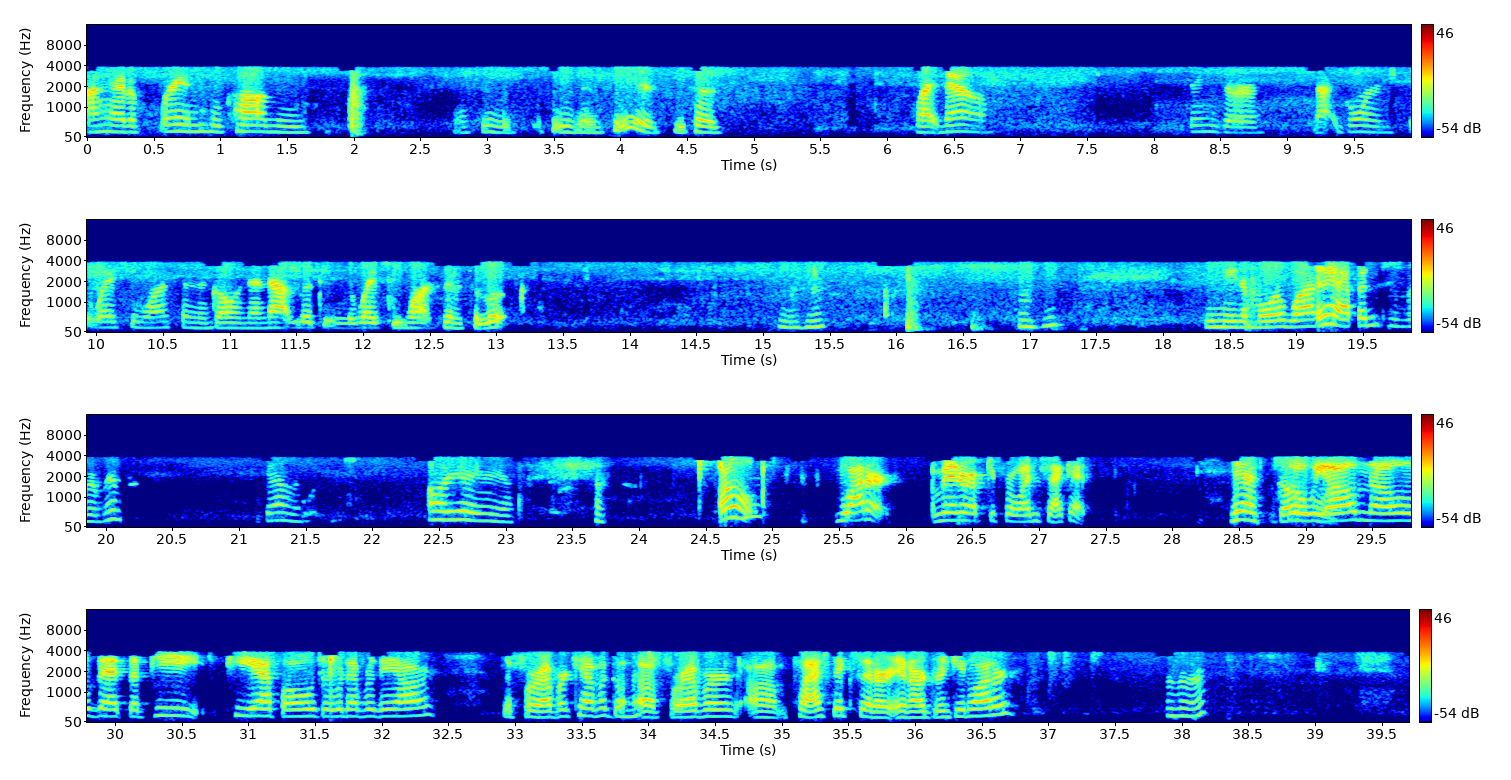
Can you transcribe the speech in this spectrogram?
I had a friend who called me, and she was she was in tears because right now things are not going the way she wants them to go, and they're not looking the way she wants them to look. Mhm. Mhm. You need a more water? It happens. Remember? Gallon. Oh yeah, yeah, yeah. Oh, water. I'm going to interrupt you for one second. Yes, go so we it. all know that the P, PFOs or whatever they are, the forever chemical, uh, forever um, plastics that are in our drinking water, Mhm.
